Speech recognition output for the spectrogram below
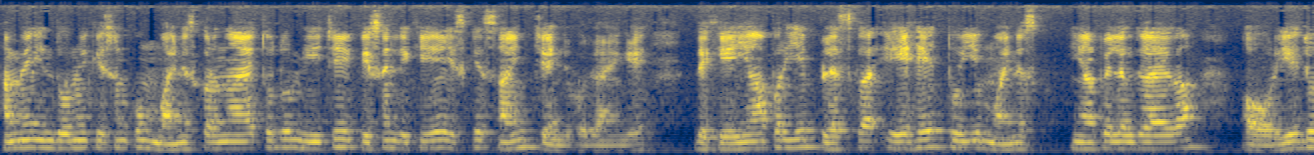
हमें इन दोनों इक्वेशन को माइनस करना है तो जो नीचे इक्वेशन लिखी है, इसके साइन चेंज हो जाएँगे। देखिए, यहाँ पर ये प्लस का ए है तो ये माइनस यहाँ पे लग जाएगा, और ये जो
